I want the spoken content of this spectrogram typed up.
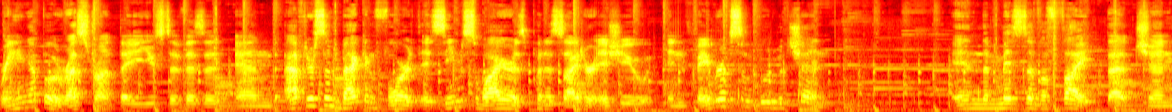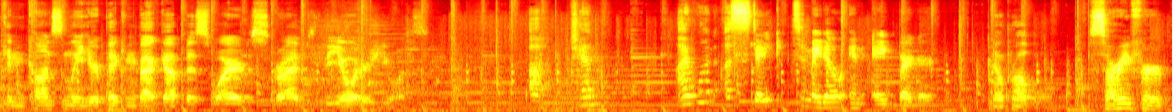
bringing up a restaurant they used to visit, and after some back and forth, it seems Swire has put aside her issue in favor of some food with Chen. In the midst of a fight that Chen can constantly hear picking back up as Swire describes the order she wants. Uh, Chen, I want a steak, tomato, and egg burger. No problem. Sorry for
